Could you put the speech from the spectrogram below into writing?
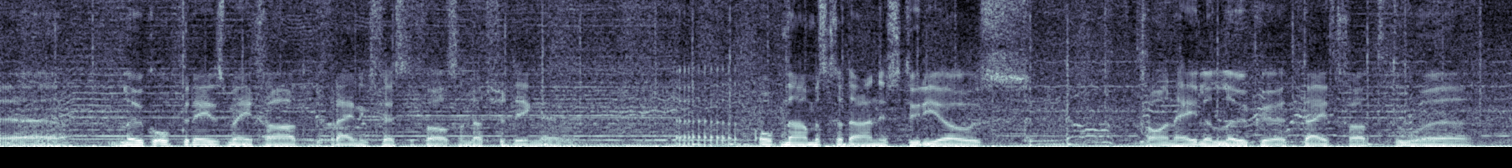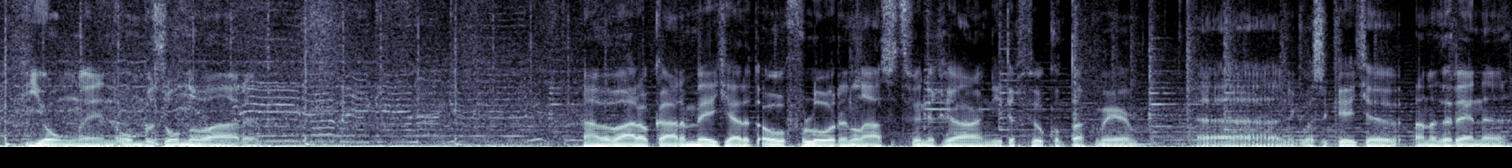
Uh, leuke optredens mee gehad, bevrijdingsfestivals en dat soort dingen. Uh, opnames gedaan in studio's. Gewoon een hele leuke tijd gehad toen we jong en onbezonnen waren. Nou, we waren elkaar een beetje uit het oog verloren in de laatste 20 jaar. Niet echt veel contact meer. ik was een keertje aan het rennen.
